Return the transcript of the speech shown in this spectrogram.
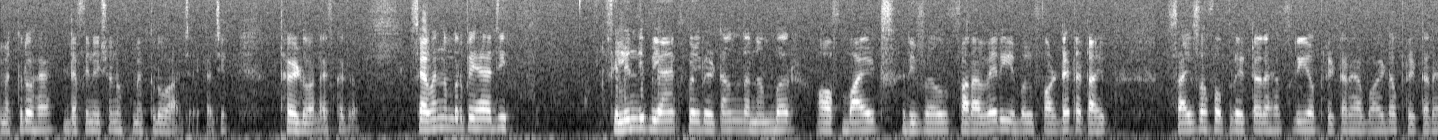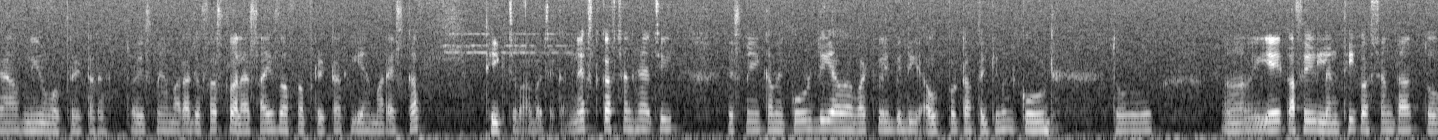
मैक्रो है डेफिनेशन ऑफ़ मैक्रो आ जाएगा जी। थर्ड वाला इसका जवाब सेवन नंबर पे है जी। Fill in the blanks will return the number of bytes reserved for a variable for data type. Size of operator है फ्री ऑपरेटर है वाइड ऑपरेटर है, और न्यू ऑपरेटर है। तो इसमें हमारा जो फ़र्स्ट वाला है साइज़ ऑफ़ ऑपरेटर ये हमारा इसका ठीक जवाब आ जाएगा। नेक्स्ट क्वेश्चन है जी। इसमें एक हमें कोड दिया हुआ what will be the output of the given code तो ये काफ़ी लेंथी क्वेश्चन था तो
